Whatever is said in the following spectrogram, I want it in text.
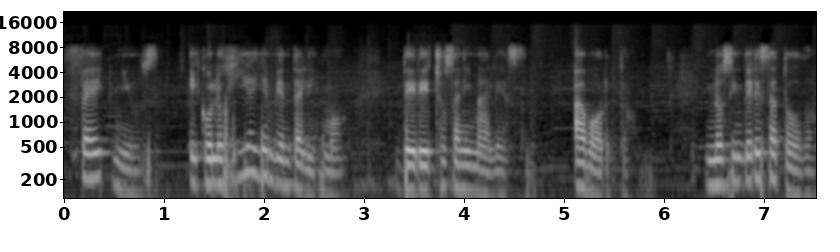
fake news, ecología y ambientalismo, derechos animales, aborto. Nos interesa todo,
